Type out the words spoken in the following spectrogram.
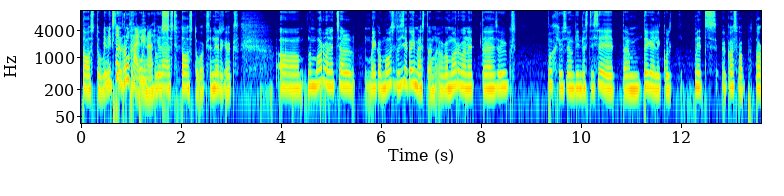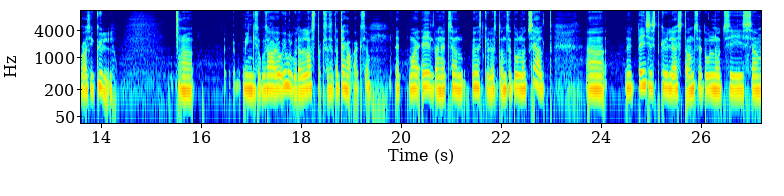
taastuv. miks ta on roheline just? taastuvaks energiaks. no ma arvan, et seal, ega ma ausalt öeldes ise ka imestan, aga ma arvan, et äh, see üks põhjusi on kindlasti see, et ähm, tegelikult mets kasvab tagasi küll. Äh, mingisuguse aja juhul, kui talle lastakse seda teha, eks ju. et ma eeldan, et see on, ühest küljest on see tulnud sealt. Äh, nüüd teisest küljest on see tulnud siis äh,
